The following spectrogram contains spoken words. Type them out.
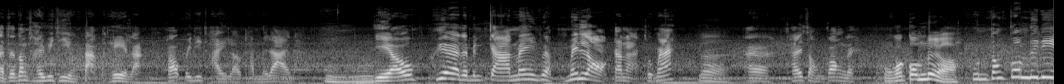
อาจจะต้องใช้วิธีของต่างประเทศละเพราะวิธีไทยเราทำไม่ได้นะอืมเดี๋ยวเพื่อจะเป็นการไม่แบบไม่หลอกกันอะถูกไหมอ่าเออใช้สองกล้องเลย ผมก็ก้มด้วยเหรอ คุณต้องก้มด้วยดิ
